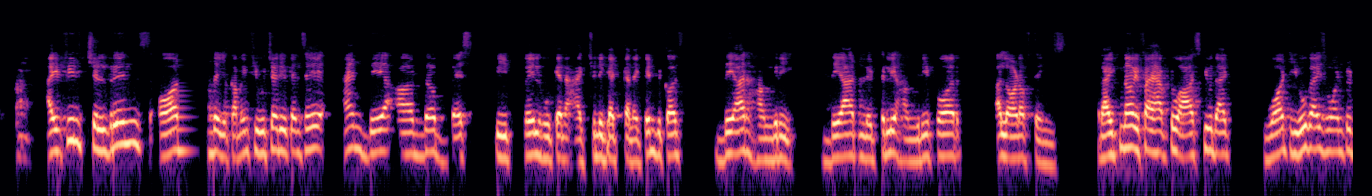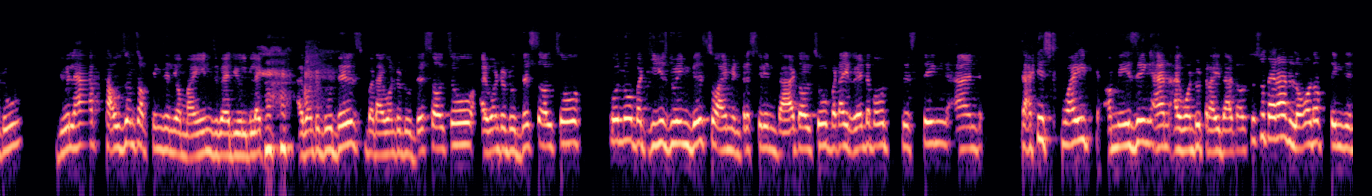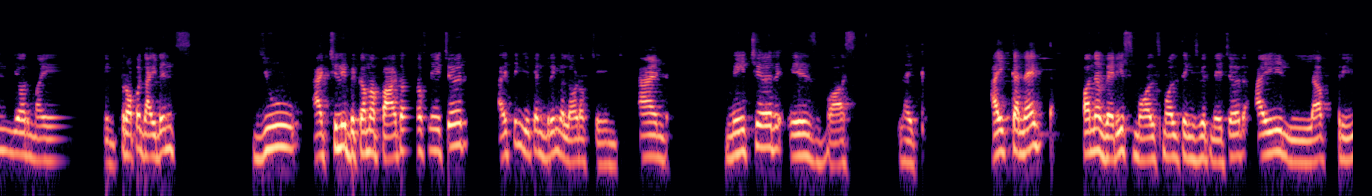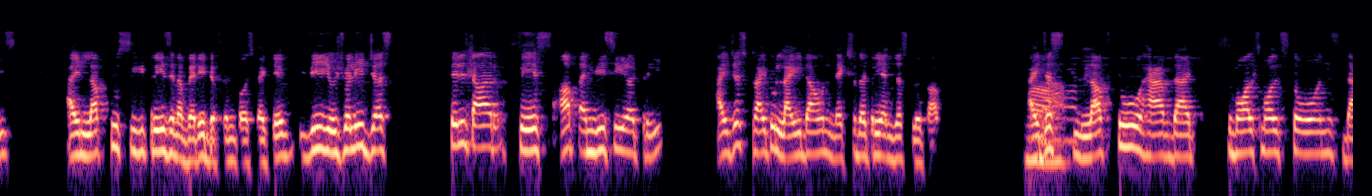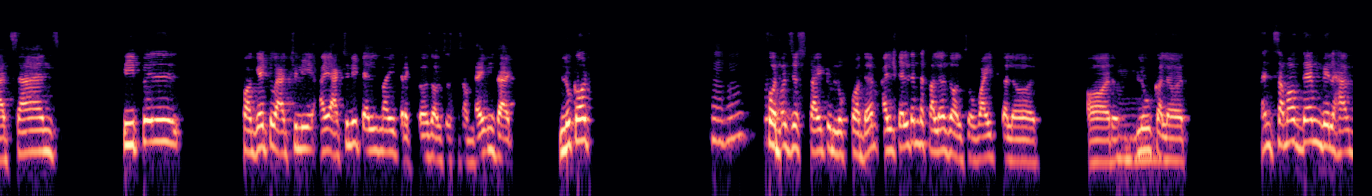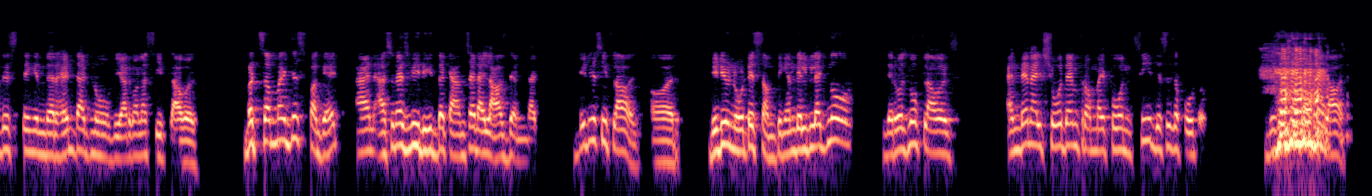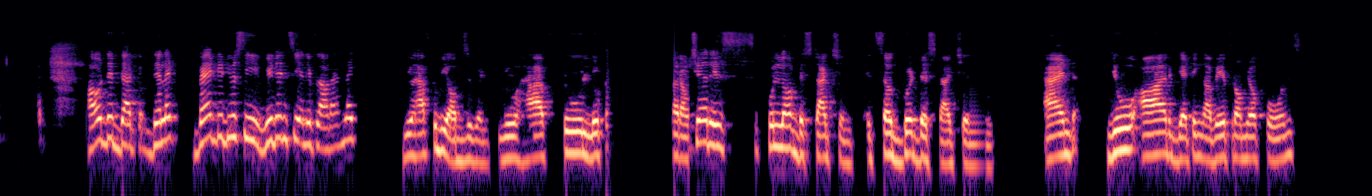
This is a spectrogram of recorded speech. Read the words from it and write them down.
I feel children's or the coming future, you can say, and they are the best people who can actually get connected because they are hungry. They are literally hungry for a lot of things. Right now, if I have to ask you that what you guys want to do, you will have thousands of things in your minds where you will be like, I want to do this, but I want to do this also. I want to do this also. Oh no, but he is doing this, so I'm interested in that also. But I read about this thing and that is quite amazing and I want to try that also. So there are a lot of things in your mind. in Proper guidance, you actually become a part of nature. I think you can bring a lot of change. And nature is vast. Like I connect on a very small, small things with nature. I love trees. I love to see trees in a very different perspective. We usually just tilt our face up and we see a tree. I just try to lie down next to the tree and just look up. Wow. I just love to have that small, small stones, that sands. People forget to actually, I actually tell my trekkers also sometimes that look out Mm-hmm. for us just try to look for them i'll tell them the colors also white color or Mm. blue color and some of them will have this thing in their head that no we are gonna see flowers but some might just forget and as soon as we reach the campsite i'll ask them that did you see flowers? Or did you notice something? And they'll be like no there was no flowers. And then i'll show them from my phone see this is a photo. This is a flower. How did that they're like where did you see? We didn't see any flower. I'm like you have to be observant. You have to look around. Nature is full of distractions. It's a good distraction. And you are getting away from your phones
